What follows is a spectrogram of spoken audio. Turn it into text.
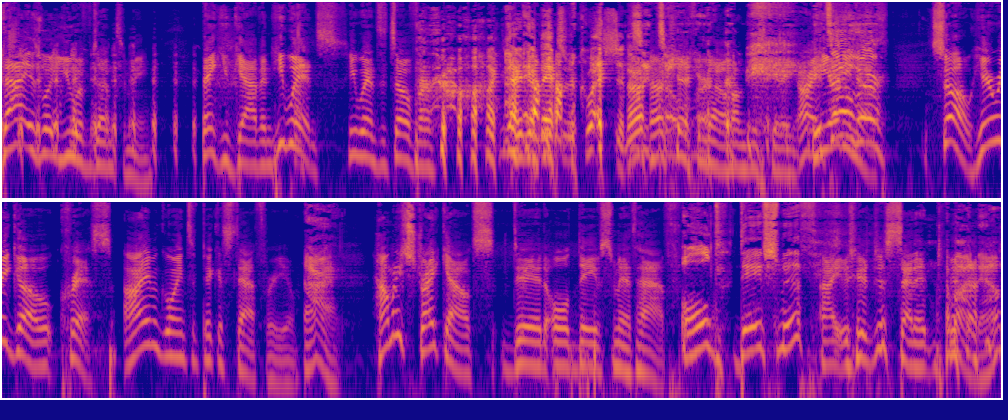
that is what you have done to me. Thank you, Gavin. He wins. He wins. It's over. I gotta get to answer the question, huh? It's okay, over. no, I'm just kidding. All right, It's over. knows. So here we go, Chris. I am going to pick a stat for you. All right, How many strikeouts did old Dave Smith have? old Dave Smith. I just said it. Come on now,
